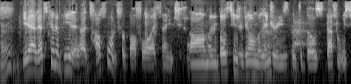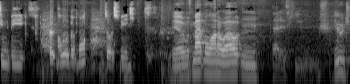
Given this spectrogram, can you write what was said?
All right. yeah, that's going to be a, a tough one for Buffalo. I think. Um, I mean, both teams are dealing with injuries, but the Bills definitely seem to be hurting a little bit more, so to speak. Yeah, with Matt Milano out and That is huge. Huge.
